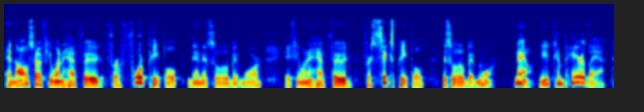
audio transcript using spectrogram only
And also, if you want to have food for four people, then it's a little bit more. If you want to have food for six people, it's a little bit more. Now, you compare that.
